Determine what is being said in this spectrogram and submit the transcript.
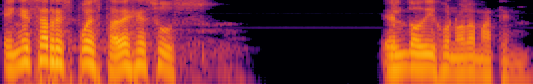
en esa respuesta de Jesús, Él no dijo no la maten.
